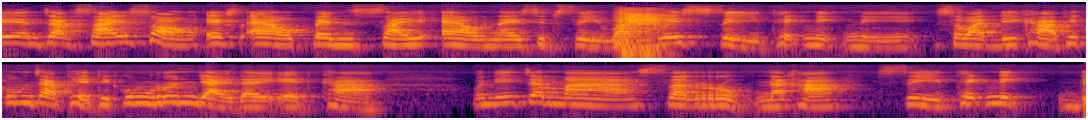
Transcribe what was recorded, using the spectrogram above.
เปลี่ยนจากไซส์ 2 XL เป็นไซส์ L ใน 14 วันด้วย 4 เทคนิคนี้ สวัสดีค่ะ พี่กุ้งจากเพจพี่กุ้งรุ่นใหญ่ไดเอทค่ะ วันนี้จะมาสรุปนะคะ 4 เทคนิคเ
